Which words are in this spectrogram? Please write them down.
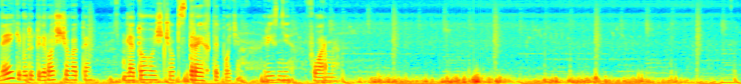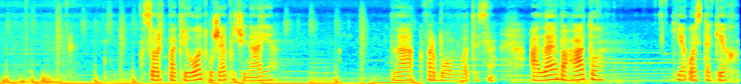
а деякі буду підрощувати для того, щоб стригти потім різні форми. Сорт Патріот уже починає зафарбовуватися. Але багато є ось таких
